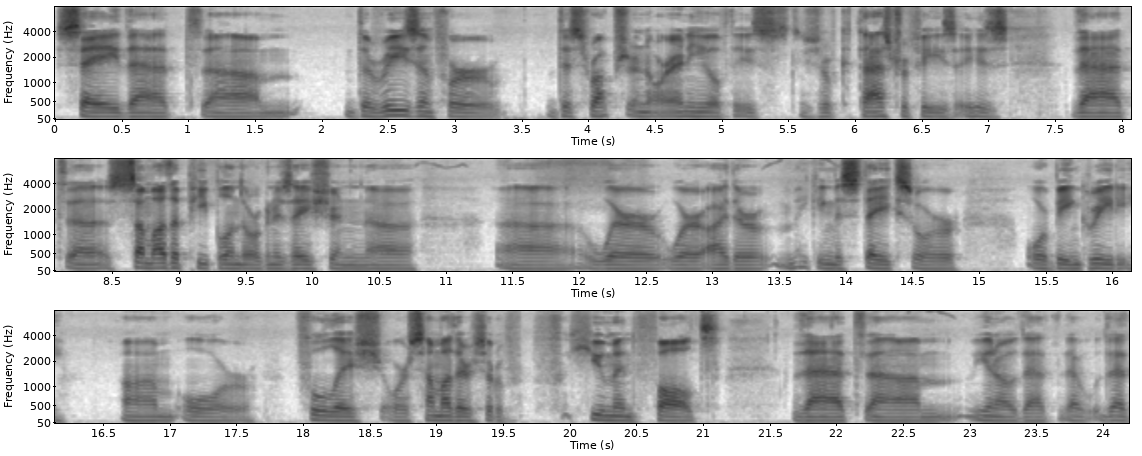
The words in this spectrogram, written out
say that um, the reason for disruption or any of these sort of catastrophes is that uh, some other people in the organization uh, uh, were were either making mistakes or or being greedy um, or foolish or some other sort of human fault that um, you know that, that that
